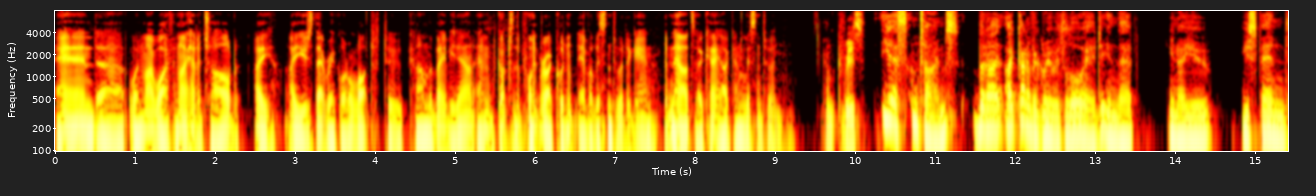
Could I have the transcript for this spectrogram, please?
And uh, when my wife and I had a child, I, I used that record a lot to calm the baby down and got to the point where I couldn't ever listen to it again. But now it's okay, I can listen to it. And Chris? Yeah, sometimes, but I, I kind of agree with Lloyd in that you know you you spend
